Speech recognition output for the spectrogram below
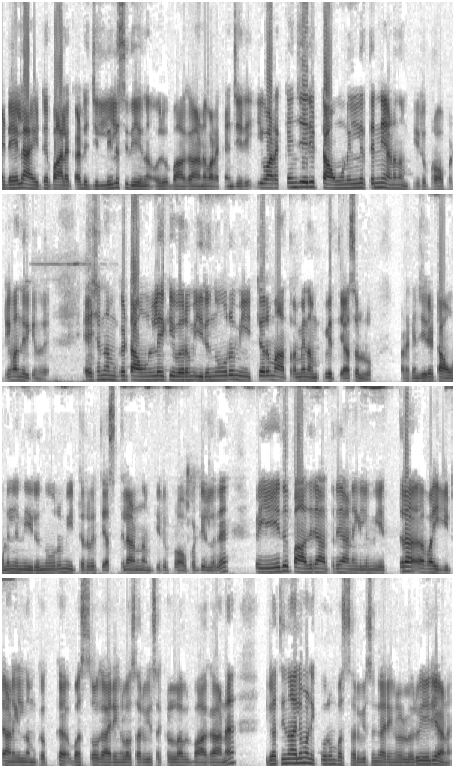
ഇടയിലായിട്ട് പാലക്കാട് ജില്ലയിൽ സ്ഥിതി ചെയ്യുന്ന ഒരു ഭാഗമാണ് വടക്കഞ്ചേരി. ഈ വടക്കഞ്ചേരി ടൗണിൽ തന്നെയാണ് നമുക്ക് ഈ ഒരു പ്രോപ്പർട്ടി വന്നിരിക്കുന്നത്. ഏകദേശം നമുക്ക് ടൗണിലേക്ക് വെറും ഇരുന്നൂറ് മീറ്റർ മാത്രമേ നമുക്ക് വ്യത്യാസമുള്ളൂ. വടക്കഞ്ചേരി ടൗണിൽ നിന്ന് ഇരുന്നൂറ് മീറ്റർ വ്യത്യാസത്തിലാണ് നമുക്ക് ഒരു പ്രോപ്പർട്ടി ഉള്ളത്. ഇപ്പോൾ ഏത് പാതിരാത്രി ആണെങ്കിലും എത്ര വൈകിട്ടാണെങ്കിലും നമുക്കൊക്കെ ബസ്സോ കാര്യങ്ങളോ സർവീസൊക്കെ ഉള്ള ഒരു ഭാഗമാണ്. ഇരുപത്തിനാല് മണിക്കൂറും ബസ് സർവീസും കാര്യങ്ങളുള്ള ഒരു ഏരിയ ആണ്.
